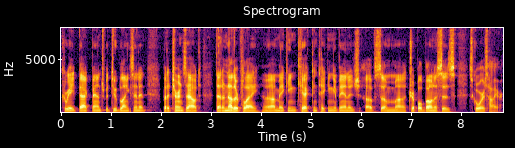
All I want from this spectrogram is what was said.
create backbench with two blanks in it, but it turns out that another play, uh, making kick and taking advantage of some uh, triple bonuses, scores higher.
